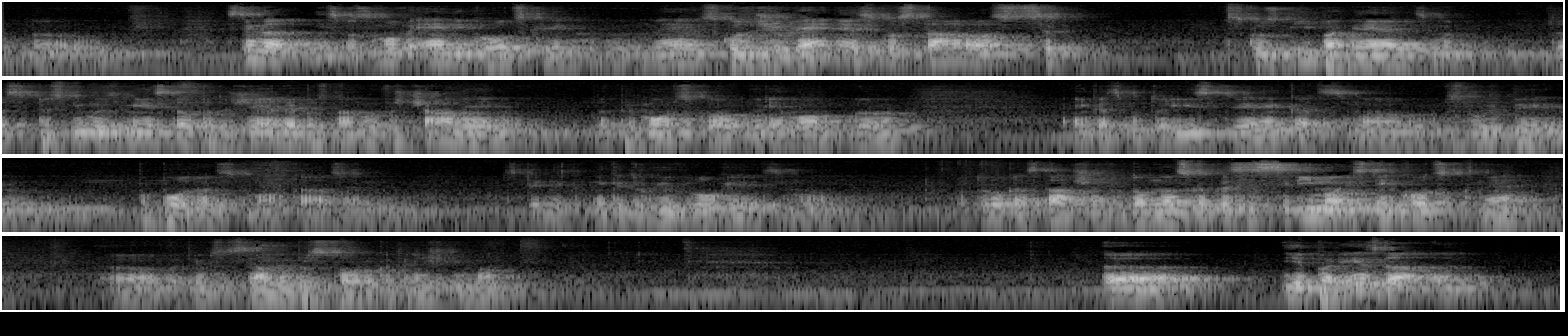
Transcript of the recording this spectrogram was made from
s tem, da nismo samo v eni kocki, ne? skozi življenje, skozi starost, se, skozi gibanje, recimo, da se presnimo iz mesta v podeželje, postanemo vrščani, na Primorsko gremo, eh, enkrat smo turisti, enkrat smo v službi, popoldan smo, kazem, spet nek, neke druge vloge, recimo, otroka, starša, podobno. Skratka se selimo iz teh kock ne, eh, v tem socialnem prostoru, v katerem živimo. Eh, je pa res, da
